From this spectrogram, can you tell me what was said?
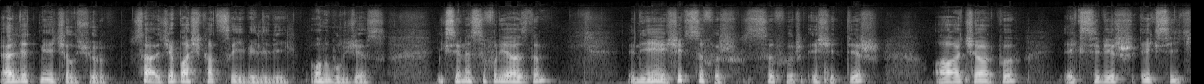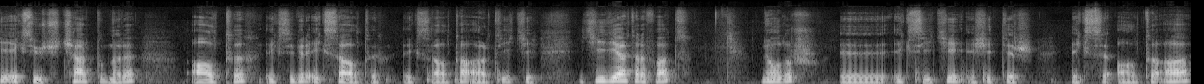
elde etmeye çalışıyorum. Sadece baş katsayı belli değil. Onu bulacağız. X yerine 0 yazdım. E neye eşit? 0. 0 eşittir. A çarpı eksi 1, eksi 2, eksi 3. Çarp bunları. 6, eksi 1, eksi 6. Eksi 6 artı 2. 2'yi diğer tarafa at. Ne olur? Ee, eksi 2 eşittir. Eksi 6a.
